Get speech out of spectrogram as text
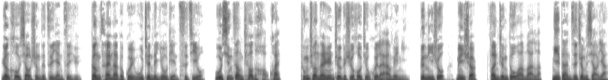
然后小声的自言自语：“刚才那个鬼屋真的有点刺激哦，我心脏跳得好快。”通常男人这个时候就会来安慰你，跟你说：“没事儿，反正都玩完了，你胆子这么小呀？”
